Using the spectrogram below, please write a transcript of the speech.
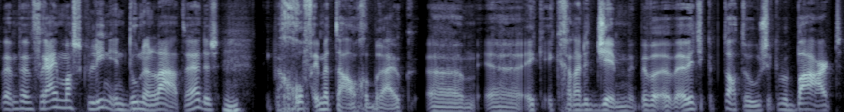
ben, ben vrij masculien in doen en laten. Hè? Dus Mhm. ik ben grof in mijn taalgebruik. Ehm, eh, ik, ik ga naar de gym. Ik, ben, eh, weet je, ik heb tattoos. Ik heb een baard.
